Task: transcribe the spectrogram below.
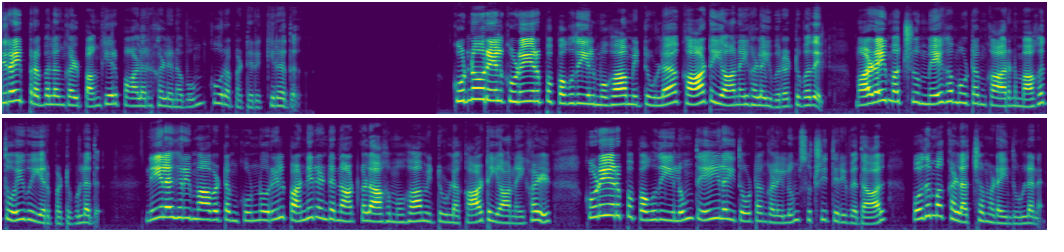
திரைப்பிரபலங்கள் பங்கேற்பாளர்கள் எனவும் கூறப்பட்டிருக்கிறது. குன்னூரில் குடியிருப்பு பகுதியில் முகாமிட்டுள்ள காட்டு யானைகளை விரட்டுவதில் மழை மற்றும் மேகமூட்டம் காரணமாக தொய்வு ஏற்பட்டுள்ளது. நீலகிரி மாவட்டம் குன்னூரில் பன்னிரண்டு நாட்களாக முகாமிட்டுள்ள காட்டு யானைகள் குடியிருப்பு பகுதியிலும் தேயிலை தோட்டங்களிலும் சுற்றித் திரிவதால் பொதுமக்கள் அச்சமடைந்துள்ளனர்.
